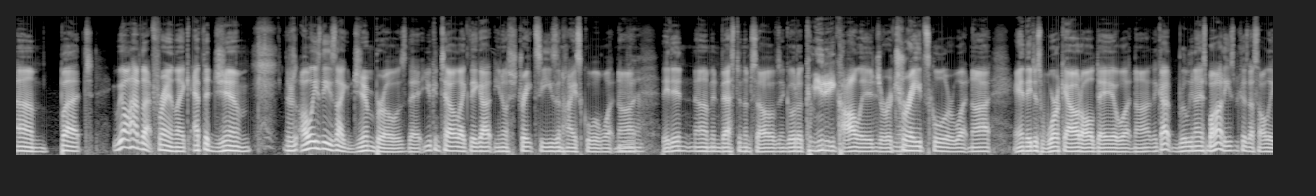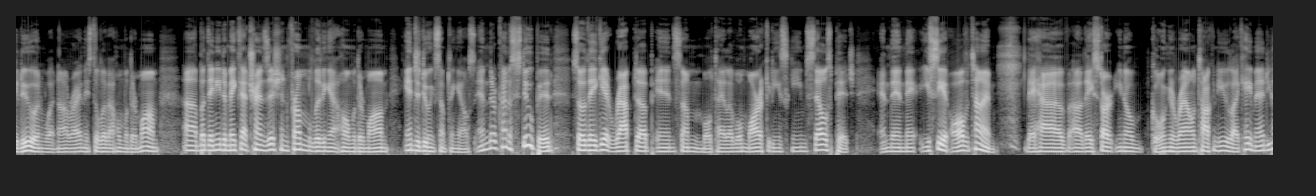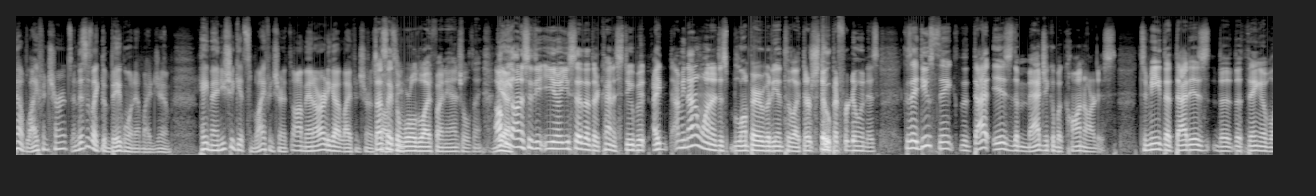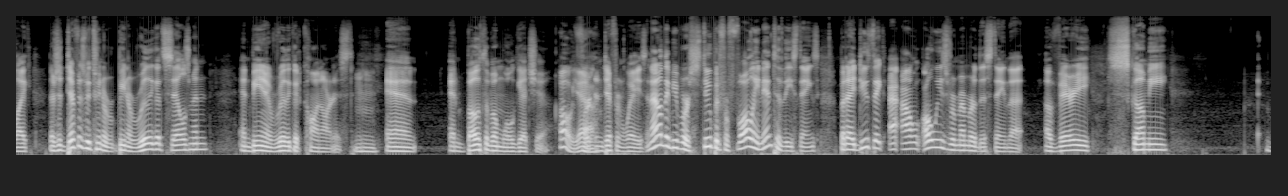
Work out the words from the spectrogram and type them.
Um, but we all have that friend like at the gym. There's always these like gym bros that you can tell like they got you know straight C's in high school and whatnot. Yeah. They didn't um, invest in themselves and go to community college or a Yeah. trade school or whatnot, and they just work out all day or whatnot. They got really nice bodies because that's all they do and whatnot, right? And they still live at home with their mom, uh, but they need to make that transition from living at home with their mom into doing something else. And they're kind of stupid, so they get wrapped up in some multi-level marketing scheme, sales pitch and then they you see it all the time they have uh, they start you know going around talking to you like hey man do you have life insurance and this is like the big one at my gym hey man you should get some life insurance oh man i already got life insurance That's like the worldwide financial thing. I'll be honest with you. You know, you said that they're kind of stupid. I, I mean, I don't want to just lump everybody into like they're stupid for doing this, because I do think that that is the magic of a con artist. To me, that that is the the thing of like, there's a difference between a, being a really good salesman and being a really good con artist, Mhm. and and both of them will get you. Oh, yeah. for, in different ways. And I don't think people are stupid for falling into these things, but I do think I, I'll always remember this thing that a very scummy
